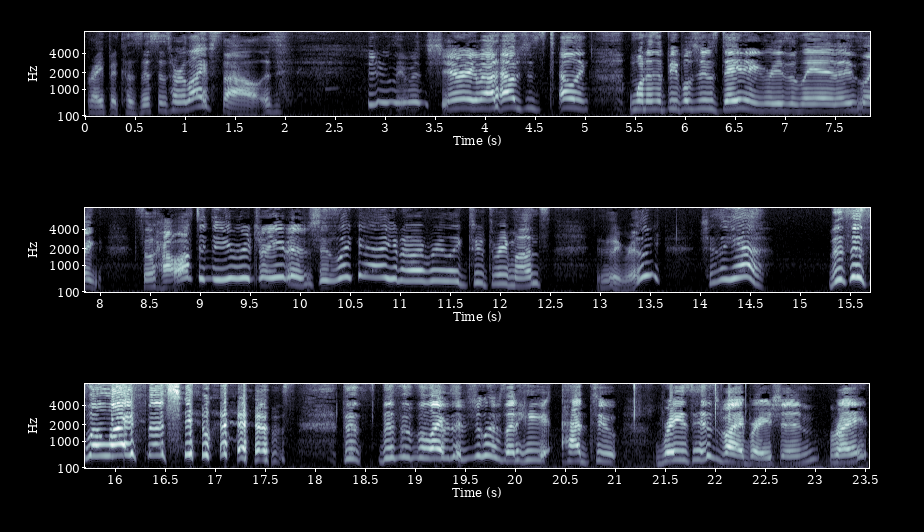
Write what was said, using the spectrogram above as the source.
right? Because this is her lifestyle. she was even sharing about how she's telling one of the people she was dating recently, and he's like, "So how often do you retreat?" And she's like, "Yeah, you know, every like two, three months." He's like, "Really?" She's like, "Yeah." This is the life that she lives. This this is the life that she lives. And he had to raise his vibration, right?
